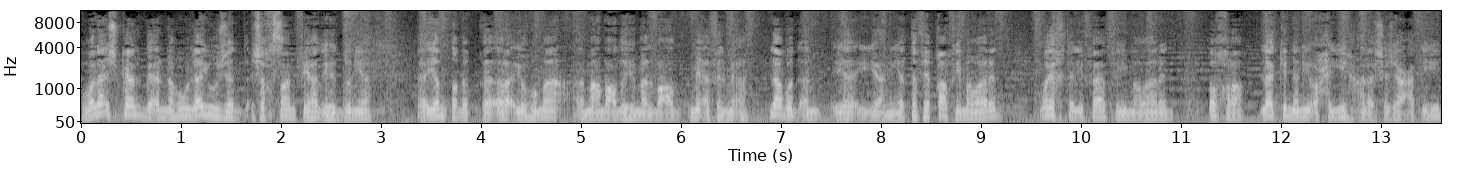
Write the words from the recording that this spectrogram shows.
ولا إشكال بأنه لا يوجد شخصان في هذه الدنيا ينطبق رأيهما مع بعضهما البعض 100% لابد أن يعني يتفقا في موارد ويختلفا في موارد أخرى. لكنني أحييه على شجاعته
